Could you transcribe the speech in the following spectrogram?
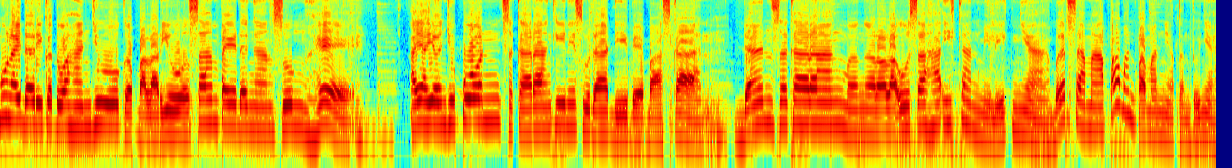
Mulai dari ketua Hanju, kepala Ryu, sampai dengan Sung He. Ayah Yeonju pun sekarang kini sudah dibebaskan dan sekarang mengelola usaha ikan miliknya bersama paman-pamannya tentunya.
